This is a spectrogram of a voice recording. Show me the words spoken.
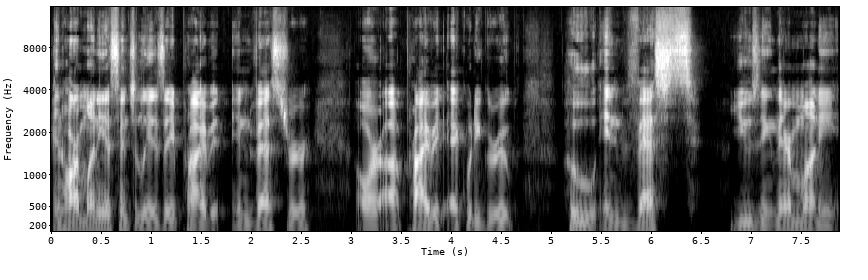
And hard money essentially is a private investor or a private equity group who invests using their money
